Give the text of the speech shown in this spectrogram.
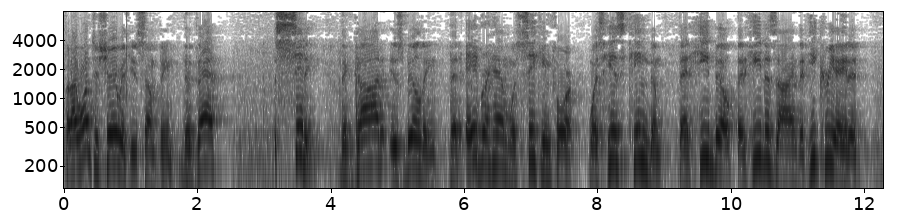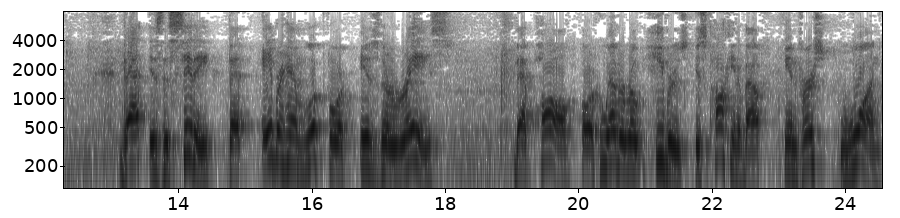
But I want to share with you something that that city that God is building, that Abraham was seeking for, was his kingdom that he built, that he designed, that he created. That is the city that Abraham looked for, is the race that Paul or whoever wrote Hebrews is talking about in verse 1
